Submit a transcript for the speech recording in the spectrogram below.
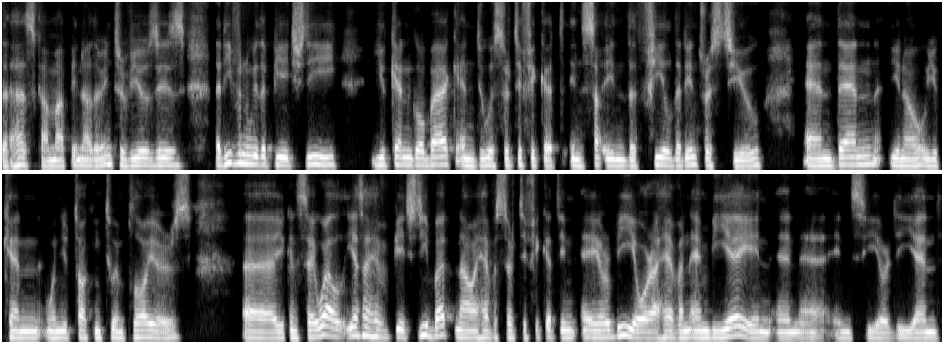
that has come up in other interviews is that even with a PhD, you can go back and do a certificate in in the field that interests you, and then you know you can when you're talking to employers. Uh, you can say, well, yes, I have a PhD, but now I have a certificate in A or B, or I have an MBA in in, uh, in C or D, and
